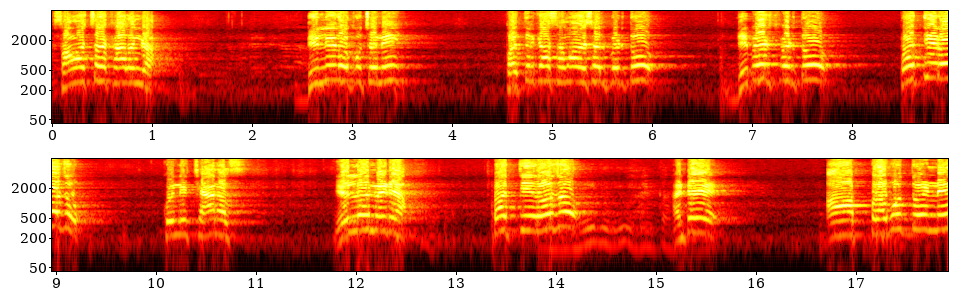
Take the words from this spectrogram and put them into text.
సంవత్సర కాలంగా ఢిల్లీలో కూర్చొని పత్రికా సమావేశాలు పెడుతూ డిబేట్స్ పెడుతూ ప్రతిరోజు కొన్ని ఛానల్స్ ఎల్లో మీడియా ప్రతిరోజు అంటే ఆ ప్రభుత్వాన్ని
